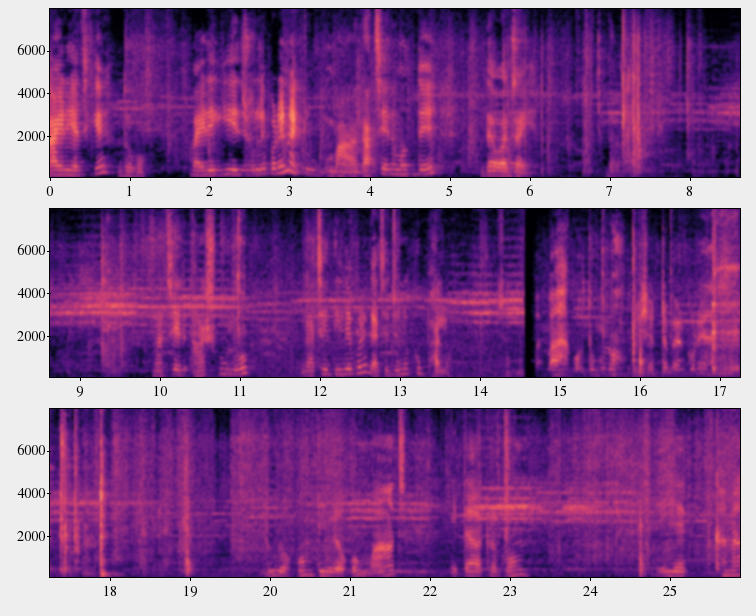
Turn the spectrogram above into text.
বাইরে আজকে দেবো বাইরে গিয়ে ঝুলে পড়ে না একটু গাছের মধ্যে দেওয়া যায়। মাছের আঁশগুলো গাছে দিলে পরে গাছের জন্য খুব ভালো। বাবা কতগুলো প্রেশারটা বের করে। দু রকম তিন রকম মাছ, এটা একরকম এই একখানা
